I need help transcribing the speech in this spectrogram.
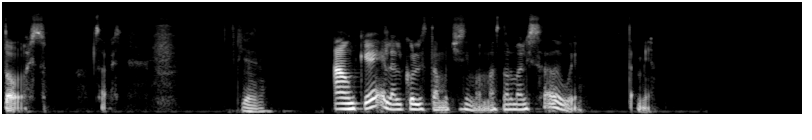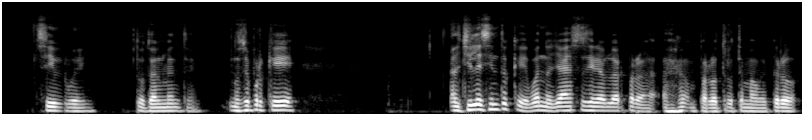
todo eso, ¿sabes? Claro. Aunque el alcohol está muchísimo más normalizado, güey. También. Sí, güey. Totalmente. No sé por qué al chile siento que, bueno, ya eso sería hablar para, para otro tema, güey, pero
